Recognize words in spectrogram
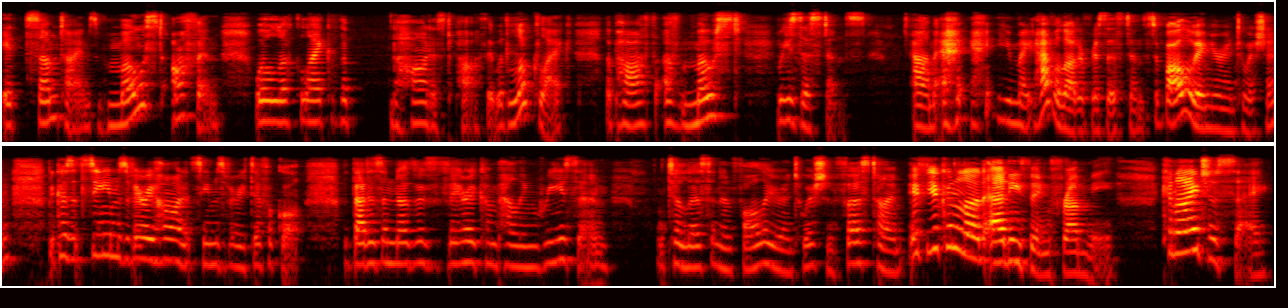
It sometimes, most often, will look like the the hardest path. It would look like the path of most resistance um, you might have a lot of resistance to following your intuition because it seems very hard, it seems very difficult. But that is another very compelling reason to listen and follow your intuition first time. If you can learn anything from me, can I just say,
